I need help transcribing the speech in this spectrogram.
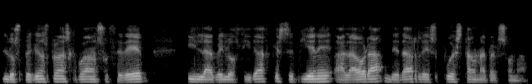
los pequeños problemas que puedan suceder y la velocidad que se tiene a la hora de dar respuesta a una persona.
